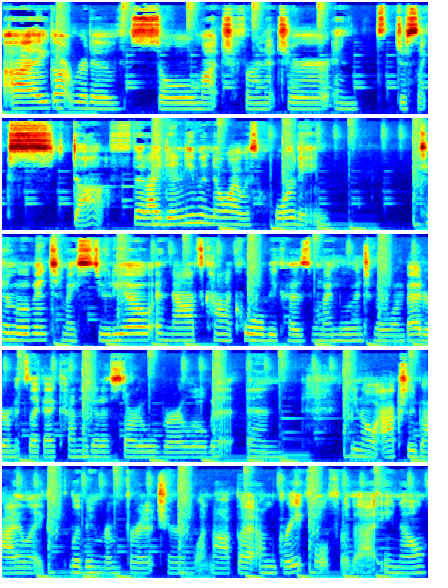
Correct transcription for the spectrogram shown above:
I got rid of so much furniture and just like stuff that I didn't even know I was hoarding to move into my studio. And now it's kind of cool because when I move into my one bedroom, it's like I kind of got to start over a little bit and, you know, actually buy like living room furniture and whatnot. But I'm grateful for that, you know.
